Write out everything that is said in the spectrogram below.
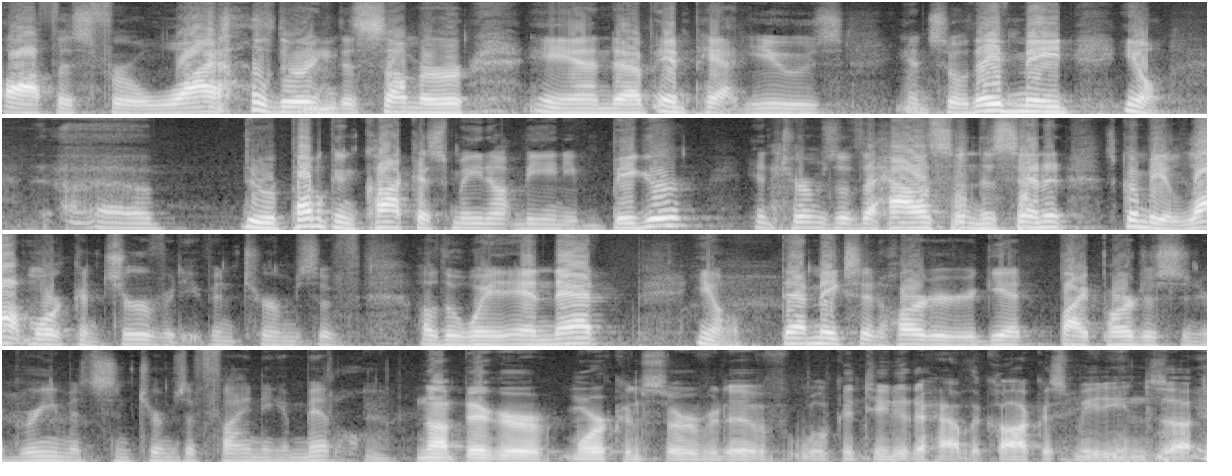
office for a while during the summer, and uh, and Pat Hughes, and so they've made, you know, uh, the Republican caucus may not be any bigger in terms of the House and the Senate. It's going to be a lot more conservative in terms of, of the way, and that, you know, that makes it harder to get bipartisan agreements in terms of finding a middle. Not bigger, more conservative. We'll continue to have the caucus meetings uh,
